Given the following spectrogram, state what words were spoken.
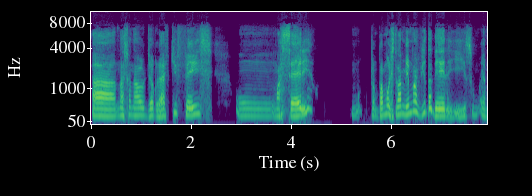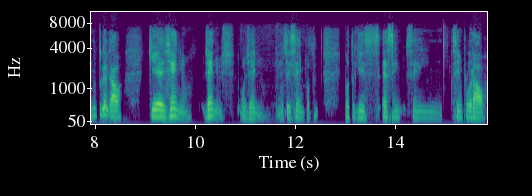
a National Geographic fez um- uma série para mostrar mesmo a vida dele, e isso é muito legal, que é Gênio, Gênios, ou Gênio, não sei se é em portu- português é sem, sem, sem plural,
